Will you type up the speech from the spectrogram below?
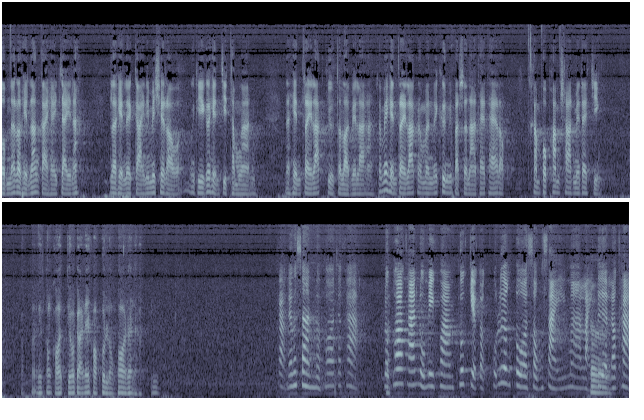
ลมนะเราเห็นร่างกายหายใจนะ เราเห็นเลยกายนี้ไม่ใช่เราอะบางทีก็เห็นจิตทำงานนะเห็นไตรลักษณ์อยู่ตลอดเวลา ถ้าไม่เห็นไตรลักษณ์นะมันไม่ขึ้นวิปัสสนาแท้ๆหรอกคำพบคำชาติไม่ได้จริงครับตอนนี้ต้องขอถือโอกาสนี้ขอบคุณหลวงพ่อด้วยนะครับกราบนมัสการหลวงพ่อเจ้าค่ะ หลวงพ่อคะหนูมีความทุกข์เกี่ยวกับเรื่องตัวสงสัยมาหลายเออเดือนแล้วค่ะ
